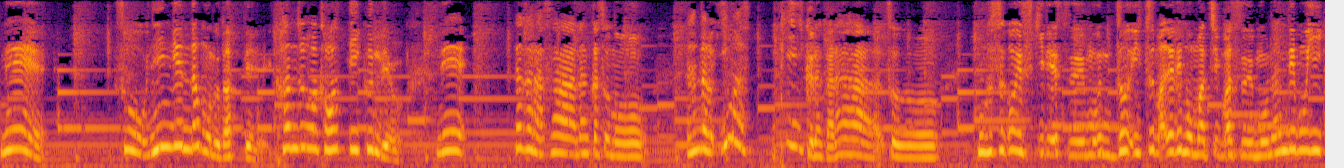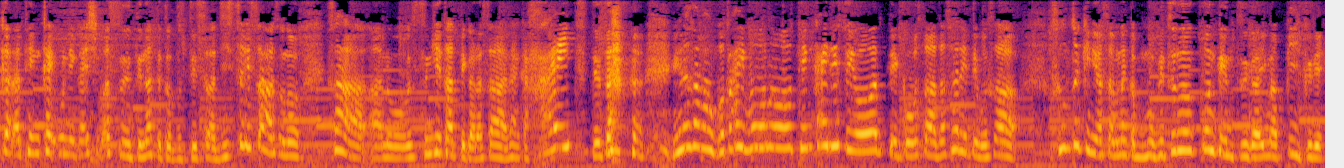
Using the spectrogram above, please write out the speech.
ねえ。そう、人間だものだって、感情は変わっていくんだよ。ねだからさ、なんかその、なんだろう、今、ピークだから、その、もうすごい好きです。もうど、いつまででも待ちます。もう何でもいいから展開お願いします。ってなってたとってさ、実際さ、その、さ、あの、すげえ経ってからさ、なんか、はいっつってさ、皆様ご待望の展開ですよってこうさ、出されてもさ、その時にはさ、なんかもう別のコンテンツが今ピークで、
